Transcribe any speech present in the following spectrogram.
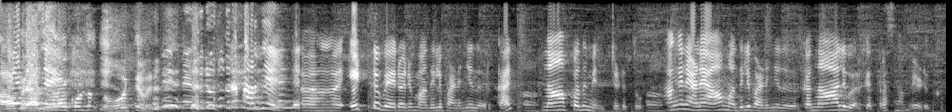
പാപ്പരാസികളെ കൊണ്ട് തോറ്റവര്. പിന്നെ ഇതിന് ഉത്തരം പറഞ്ഞേ. ആ, എട്ട് പേരൊരു ഒരു മതിൽ പണിഞ്ഞു തീർക്കാൻ നാൽപ്പത് മിനിറ്റ് എടുത്തു. അങ്ങനെയാണെങ്കിൽ ആ മതിൽ പണിഞ്ഞു തീർക്കാൻ നാല് പേർക്ക് എത്ര സമയം എടുക്കും?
